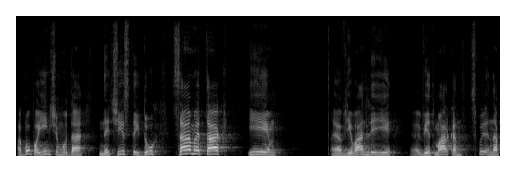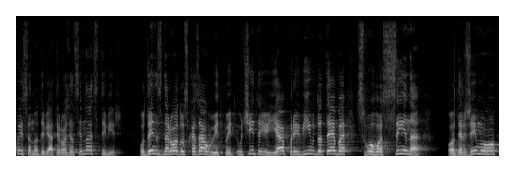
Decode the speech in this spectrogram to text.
Або по-іншому, да, нечистий дух. Саме так і е, в Євангелії від Марка написано, 9 розділ, 17 вірш. Один з народу сказав у відповідь: Учителю, я привів до тебе свого сина, одержимого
